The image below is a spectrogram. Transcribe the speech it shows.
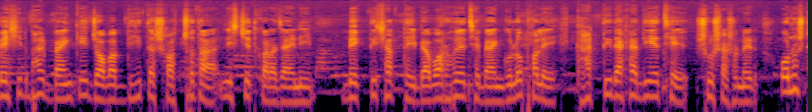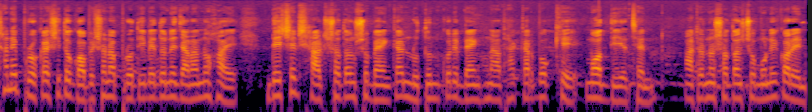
বেশিরভাগ ব্যাংকে জবাবদিহিতা স্বচ্ছতা নিশ্চিত করা যায়নি। ব্যক্তি স্বার্থেই ব্যবহার হয়েছে ব্যাংকগুলো, ফলে ঘাটতি দেখা দিয়েছে সুশাসনের। অনুষ্ঠানে প্রকাশিত গবেষণা প্রতিবেদনে জানানো হয়, দেশের ষাট শতাংশ ব্যাংকার নতুন করে ব্যাংক না থাকার পক্ষে মত দিয়েছেন। আটান্ন শতাংশ মনে করেন,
